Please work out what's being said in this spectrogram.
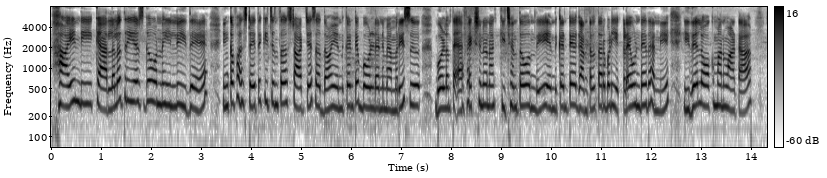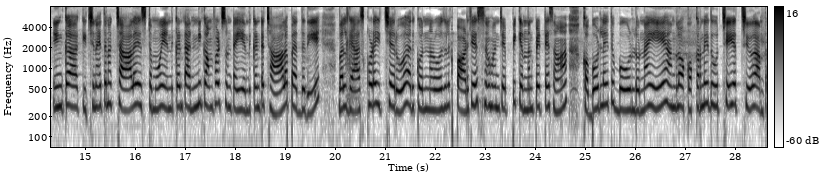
హాయ్ అండి. కేరళలో త్రీ ఇయర్స్గా ఉన్న ఇల్లు ఇదే. ఇంకా ఫస్ట్ అయితే కిచెన్తో స్టార్ట్ చేసేద్దాం. ఎందుకంటే బోల్డ్ అండ్ మెమరీస్ బోల్డ్ అంత ఎఫెక్షన్ నాకు కిచెన్తో ఉంది. ఎందుకంటే గంటల తరబడి ఇక్కడే ఉండేదాన్ని. ఇదే లోకం అనమాట ఇంకా కిచెన్ అయితే నాకు చాలా ఇష్టము. ఎందుకంటే అన్ని కంఫర్ట్స్ ఉంటాయి. ఎందుకంటే చాలా పెద్దది. వాళ్ళు గ్యాస్ కూడా ఇచ్చారు. అది కొన్ని రోజులకి పాడు చేసామని చెప్పి కిందన పెట్టేసాం కబోర్డ్లు అయితే బోల్డ్ ఉన్నాయి. అందులో ఒక్కొక్కరిని దూర్ చేయొచ్చు. అంత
